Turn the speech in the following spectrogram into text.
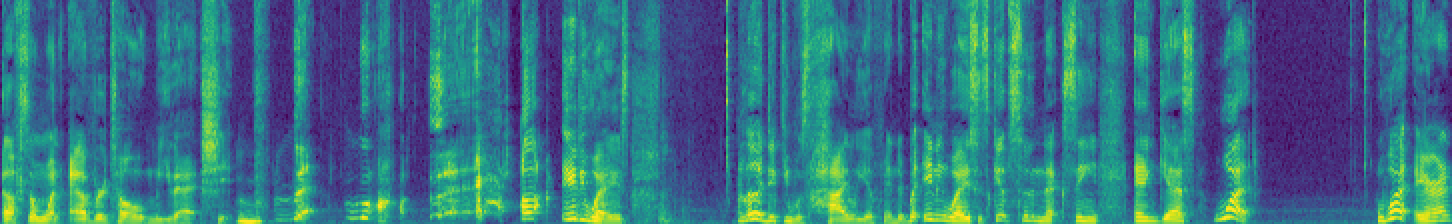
if someone ever told me that shit. Anyways, Lil Dicky was highly offended. But anyways, it skips to the next scene, and guess what? What, Aaron?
